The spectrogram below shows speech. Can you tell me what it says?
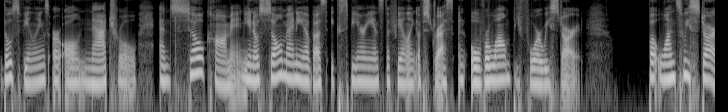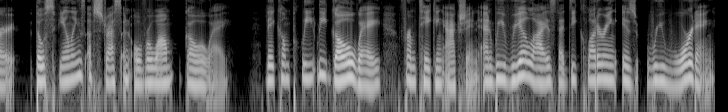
those feelings are all natural and so common. You know, so many of us experience the feeling of stress and overwhelm before we start. But once we start, those feelings of stress and overwhelm go away. They completely go away from taking action. And we realize that decluttering is rewarding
